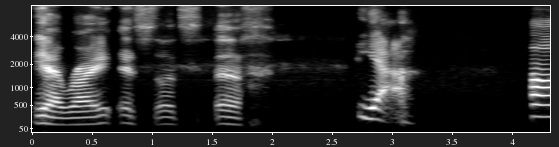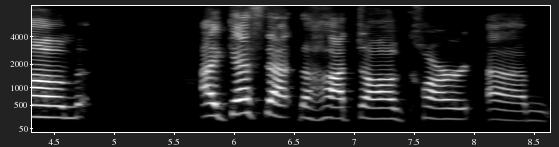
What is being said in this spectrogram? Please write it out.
Yeah, right. It's it's ugh. yeah. Um i guess that the hot dog cart um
